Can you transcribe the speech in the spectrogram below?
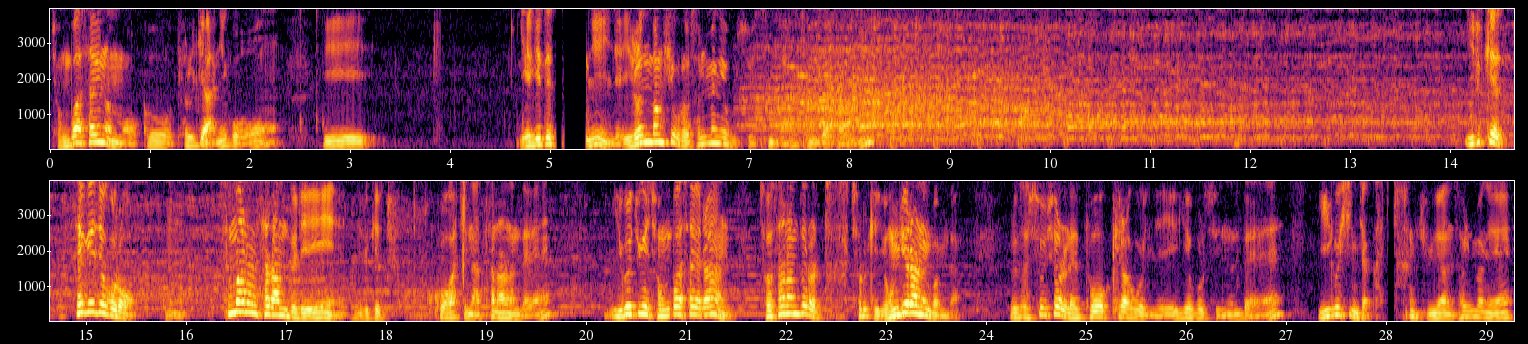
정보화 사회는 뭐 그 별게 아니고 이 얘기됐더니 이제 이런 방식으로 설명해 볼 수 있습니다. 정보화 사회는. 이렇게 세계적으로 음, 수많은 사람들이 이렇게 쭉 같이 나타나는데 이것 중에 정보 사회란 저 사람들을 다 저렇게 연결하는 겁니다. 그래서 소셜 네트워크라고 이제 얘기해 볼 수 있는데 이것이 이제 가장 중요한 설명의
